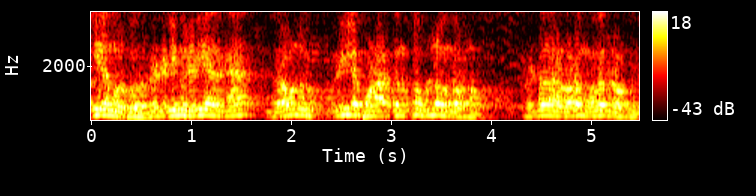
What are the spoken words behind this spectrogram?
கீழே முறுக்கு ரெண்டு டீம் ரெடியா இருங்க. இந்த ரவுண்டு வெளியில போன அடுத்த நிமிஷம் உள்ள வந்துடணும் ரெண்டாவது ரவுண்டோட முதல் ரவுண்டு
